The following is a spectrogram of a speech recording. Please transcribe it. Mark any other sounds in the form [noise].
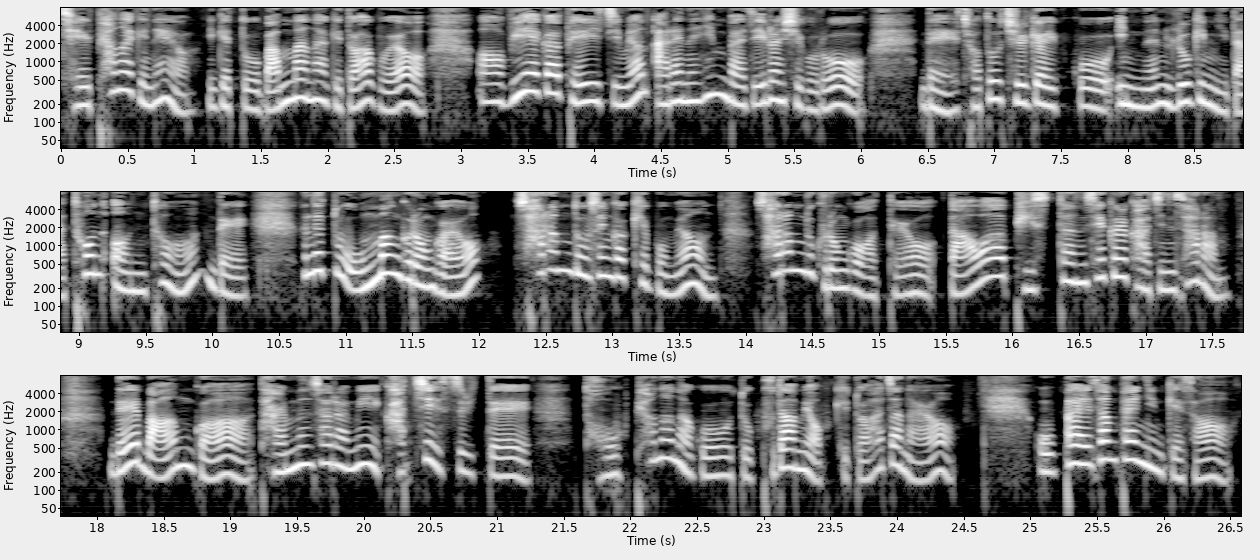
제일 편하긴 해요. 이게 또 만만하기도 하고요. 어, 위에가 베이지면 아래는 흰 바지 이런 식으로 네, 저도 즐겨 입고 있는 룩입니다. 톤 온 톤. 네. 근데 또 옷만 그런가요? 사람도 생각해보면 사람도 그런 것 같아요. 나와 비슷한 색을 가진 사람, 내 마음과 닮은 사람이 같이 있을 때 더욱 편안하고 또 부담이 없기도 하잖아요. 5838님께서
